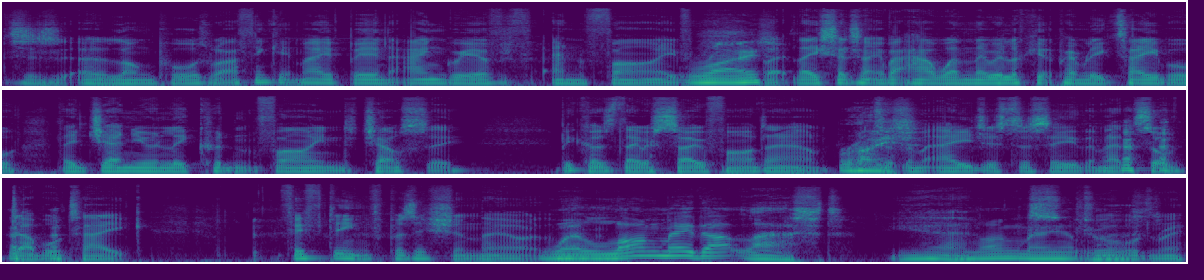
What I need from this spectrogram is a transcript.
this is a long pause. Well, I think it may have been Angry of N5. Right. But they said something about how when they were looking at the Premier League table, they genuinely couldn't find Chelsea because they were so far down. Right. It took them ages to see them. Had sort of double take. 15th position they are well, moment. long may that last. Yeah, long may extraordinary.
